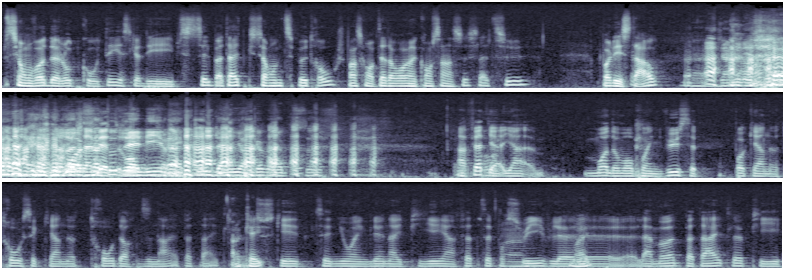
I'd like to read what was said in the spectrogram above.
si on va de l'autre côté, est-ce qu'il y a des styles peut-être qui sont un petit peu trop? Je pense qu'on va peut-être avoir un consensus là-dessus. Pas les stouts. Euh, Jamais les On jamais toute l'année, mais toute l'année, encore, on a plus ça. En fait, il y a- il y a- moi, de mon point de vue, c'est pas qu'il y en a trop, c'est qu'il y en a trop d'ordinaire, peut-être. Tout ce qui est New England, IPA, en fait, pour Ouais. suivre le- Ouais. le- la mode, peut-être. Puis,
